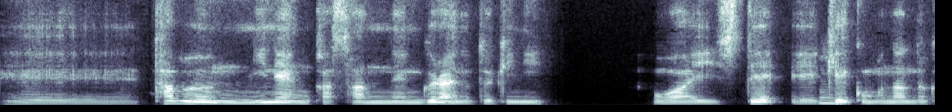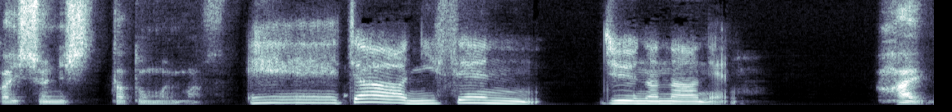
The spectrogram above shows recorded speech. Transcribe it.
えー多分2年か3年ぐらいの時にお会いして、えーうん稽古も何度か一緒にしたと思います。えー、じゃあ2017年はい。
